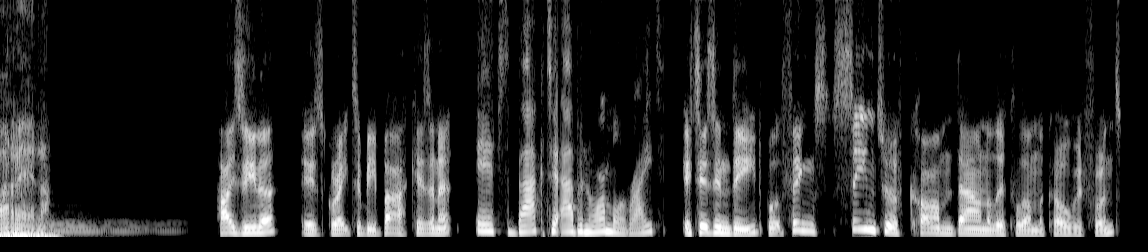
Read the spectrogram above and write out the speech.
Areena. Hi, Zena. It's great to be back, isn't it? It's back to abnormal, right? It is indeed, but things seem to have calmed down a little on the COVID front.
